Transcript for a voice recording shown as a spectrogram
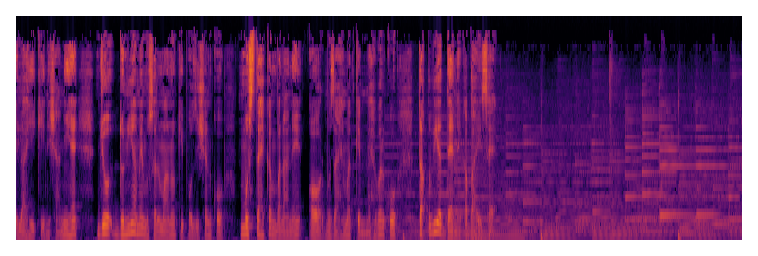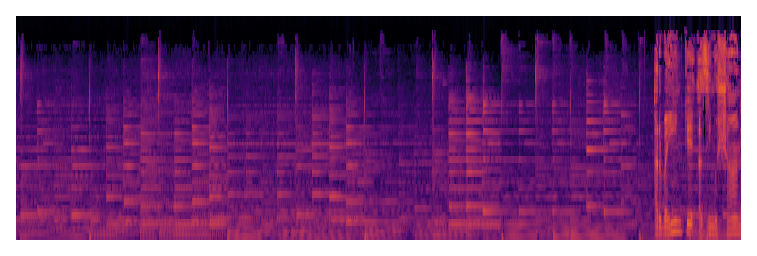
الہی کی نشانی ہے، جو دنیا میں مسلمانوں کی پوزیشن کو مستحکم بنانے اور مزاحمت کے محور کو تقویت دینے کا باعث ہے۔ اربعین کے عظیم الشان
